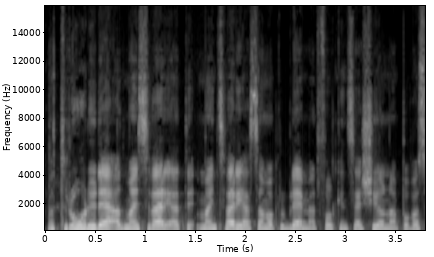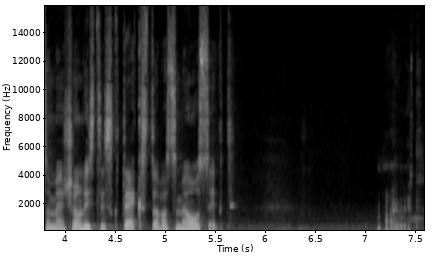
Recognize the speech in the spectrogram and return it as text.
Vad tror du det, att man i, Sverige, att man i Sverige har samma problem med att folk inte ser skillnad på vad som är journalistisk text och vad som är åsikt? Jag vet.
